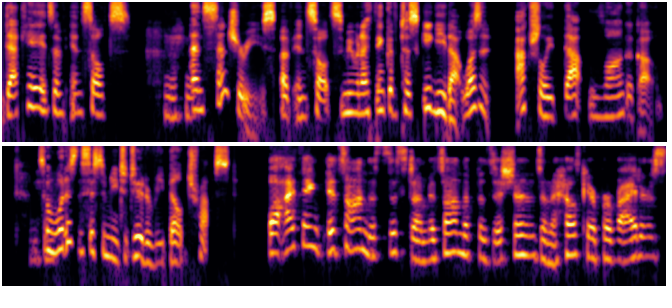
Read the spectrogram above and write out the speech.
decades of insults mm-hmm. and centuries of insults. I mean, when I think of Tuskegee, that wasn't actually that long ago. Mm-hmm. So, what does the system need to do to rebuild trust? Well, I think it's on the system, it's on the physicians and the healthcare providers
